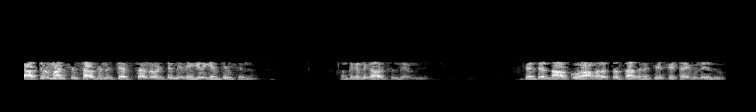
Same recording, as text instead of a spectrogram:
చాతుర్మాస్య సాధన చేస్తాను అంటే నేను ఎగిరికి ఎంతేసాను అంతకంటే కావాల్సిందేముంది? ఎందుకంటే నాకు అమరత్వ సాధన చేసే టైం లేదు.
